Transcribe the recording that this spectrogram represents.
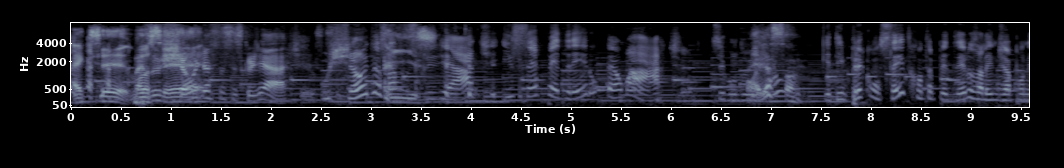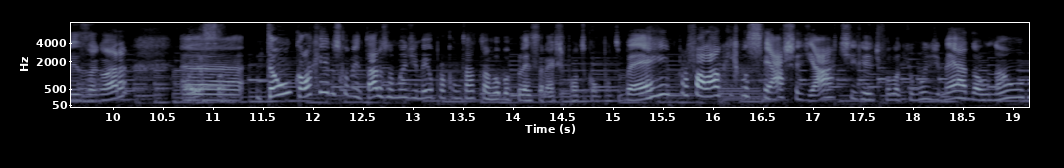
É que você. Mas você o chão de Assassin's Creed é arte. O chão de Assassin's. Creed é arte e ser pedreiro é uma arte, segundo o Olha só. que tem preconceito contra pedreiros, além de japoneses agora. É, então, coloque aí nos comentários ou mande e-mail para contato arroba playceleste.com.br para falar o que, que você acha de arte, que a gente falou aqui um monte de merda ou não,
